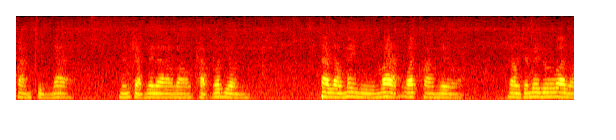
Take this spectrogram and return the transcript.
ความจริงได้ เหมือนกับเวลาเราขับรถยนต์ ถ้าเราไม่มีมาตรวัดความเร็ว เราจะไม่รู้ว่าเรา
